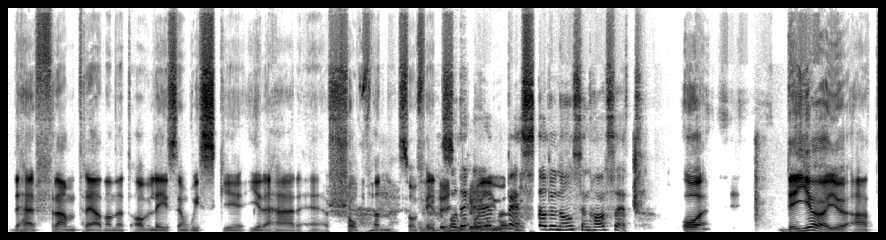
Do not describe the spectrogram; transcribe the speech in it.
Det här framträdandet av Lace and Whiskey i det här eh, showen som finns. Och det är ju. bästa du någonsin har sett. Och det gör ju att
